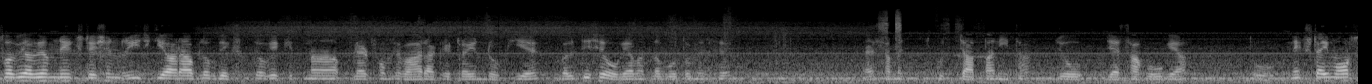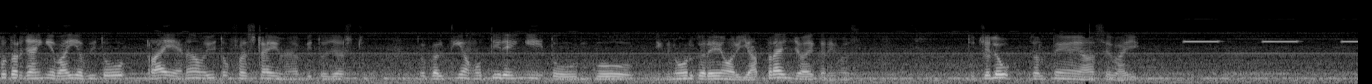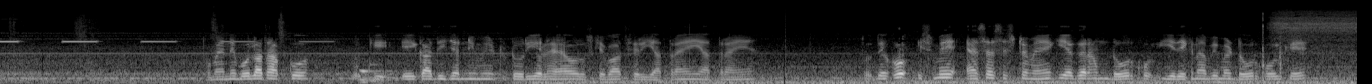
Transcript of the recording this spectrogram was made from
दोस्तों अभी अभी हमने एक स्टेशन रीच किया और आप लोग देख सकते हो कि कितना प्लेटफॉर्म से बाहर आके ट्रेन रोकी है। गलती से हो गया मतलब वो तो मेरे से। ऐसा मैं कुछ चाहता नहीं था, जो जैसा हो गया। तो नेक्स्ट टाइम और सुधर जाएँगे भाई, अभी तो ट्राई है ना, अभी तो फ़र्स्ट टाइम है, अभी तो जस्ट तो गलतियाँ होती रहेंगी तो उनको इग्नोर करें और यात्रा एंजॉय करें बस। तो चलो, चलते हैं यहाँ से भाई। तो मैंने बोला था आपको कि एक आधी जर्नी में ट्यूटोरियल है और उसके बाद फिर यात्राएँ यात्राएँ। हैं तो देखो, इसमें ऐसा सिस्टम है कि अगर हम डोर खोल ये देखना, अभी मैं डोर खोल के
